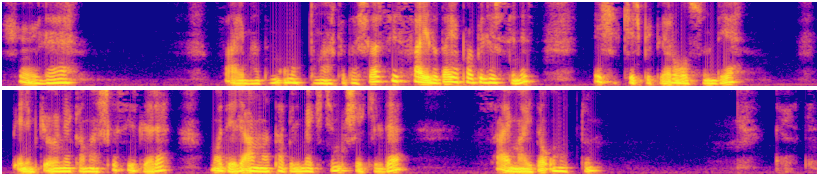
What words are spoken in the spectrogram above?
Şöyle saymadım unuttum arkadaşlar. Siz sayılı da yapabilirsiniz. Eşit kirpikler olsun diye. Benimki örnek amaçlı sizlere modeli anlatabilmek için bu şekilde saymayı da unuttum. Evet.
